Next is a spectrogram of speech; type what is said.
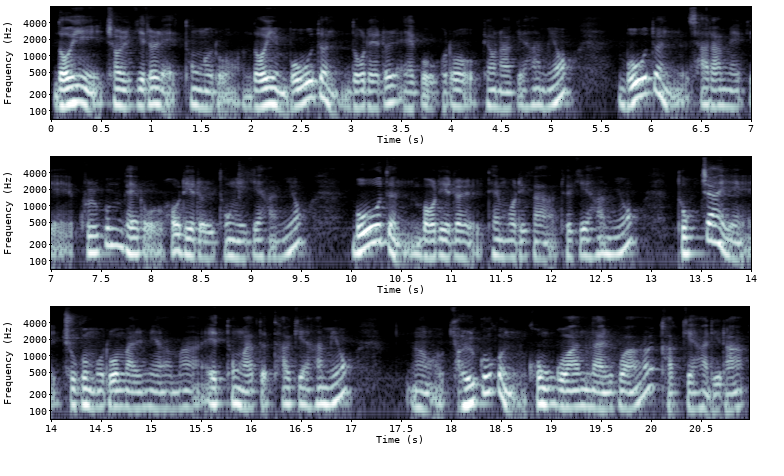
너희 절기를 애통으로 너희 모든 노래를 애곡으로 변하게 하며 모든 사람에게 굵은 배로 허리를 동이게 하며 모든 머리를 대머리가 되게 하며 독자의 죽음으로 말미암아 애통하듯 하게 하며 어, 결국은 공고한 날과 같게 하리라.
